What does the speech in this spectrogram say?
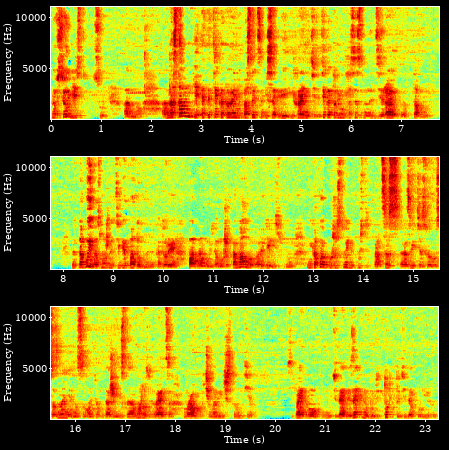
но все есть суть одно. А наставники это те, которые непосредственно, и хранители, те, которые непосредственно надзирают над тобой над тобой и, возможно, тебе подобными, которые по одному и тому же каналу родились. Ну, никакое божество не пустит процесс развития своего сознания на самотек, даже если оно развивается в рамках человеческого тела. Поэтому у тебя обязательно будет тот, кто тебя курирует.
